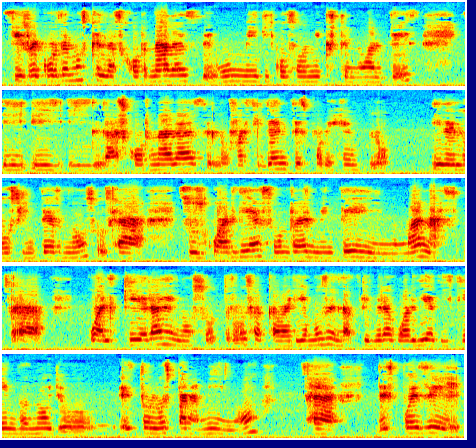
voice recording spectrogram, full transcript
si recordemos que las jornadas de un médico son extenuantes y, las jornadas de los residentes, por ejemplo, y de los internos, o sea, sus guardias son realmente inhumanas, o sea, cualquiera de nosotros acabaríamos en la primera guardia diciendo, no, yo, esto no es para mí, ¿no? O sea, después de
